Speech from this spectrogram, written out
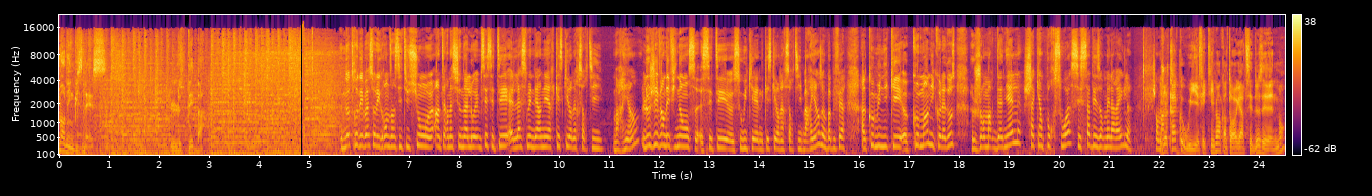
Morning Business. Le débat. Notre débat sur les grandes institutions euh, internationales, l'OMC, c'était la semaine dernière. Qu'est-ce qu'il en est ressorti? Bah rien. Le G20 des finances, c'était euh, ce week-end. Qu'est-ce qu'il en est ressorti? Bah rien. Ils n'ont pas pu faire un communiqué euh, commun. Nicolas Dose, Jean-Marc Daniel, chacun pour soi, c'est ça désormais la règle? Je crains que oui. Effectivement, quand on regarde ces deux événements,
